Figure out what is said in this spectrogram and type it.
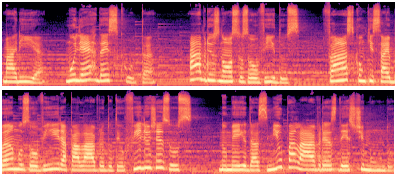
Maria, mulher da escuta, abre os nossos ouvidos, faz com que saibamos ouvir a palavra do teu Filho Jesus, no meio das mil palavras deste mundo.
